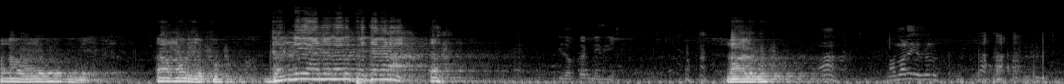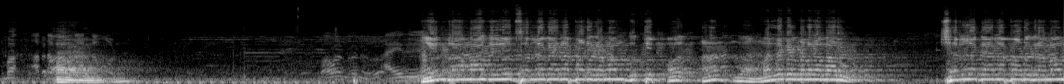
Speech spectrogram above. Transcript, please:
అన్న వాళ్ళు కూడా నువ్వే. ఆ, మూడు చెప్పు. గంగయ్య యాదవ్ గారు పెద్దగడ. నాలుగు. ఎన్ రామాగిరిలో చర్లగానపాడు గ్రామం గుత్తి అనంత- మల్లకల్ మండలం వారు. చర్లగానపాడు గ్రామం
